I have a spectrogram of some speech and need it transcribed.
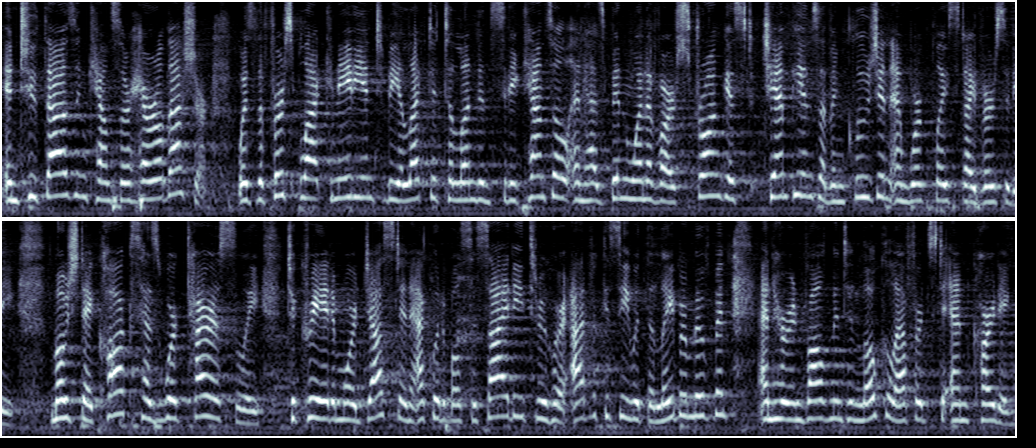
In 2000, Councillor Harold Usher was the first black Canadian to be elected to London City Council and has been one of our strongest champions of inclusion and workplace diversity. Mojdeh Cox has worked tirelessly to create a more just and equitable society through her advocacy with the labour movement and her involvement in local efforts to end carding.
